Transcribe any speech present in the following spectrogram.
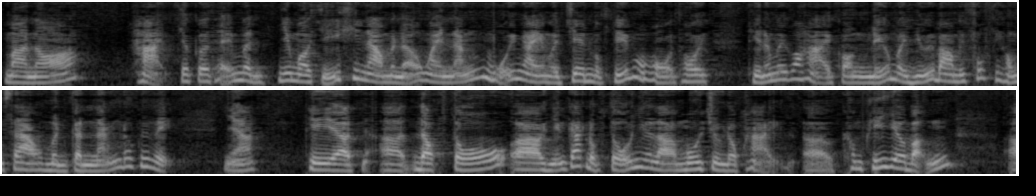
mà nó hại cho cơ thể mình. Nhưng mà chỉ khi nào mình ở ngoài nắng mỗi ngày mà trên một tiếng đồng hồ thôi thì nó mới có hại. Còn nếu mà dưới 30 phút thì không sao mình cần nắng đó quý vị nhá. Thì uh, độc tố uh, những các độc tố như là môi trường độc hại uh, không khí dơ bẩn uh,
